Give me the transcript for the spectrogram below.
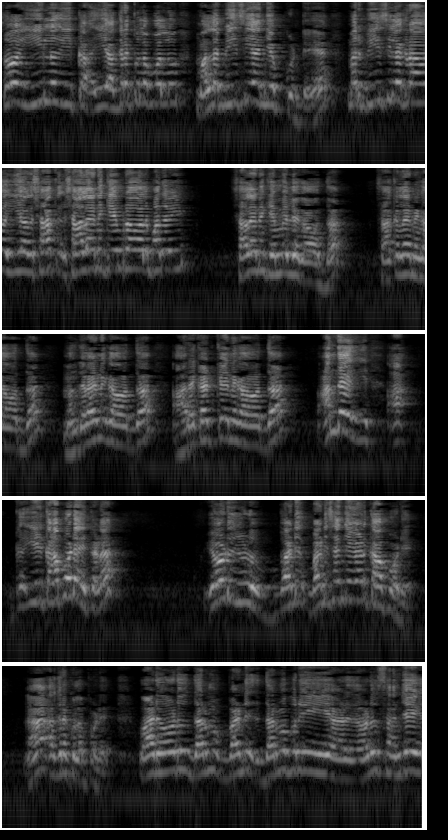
సో వీళ్ళు ఈ ఈ అగ్రకుల వాళ్ళు మళ్ళీ బీసీ అని చెప్పుకుంటే మరి బీసీలకు రావాలి ఇవాళ శాఖ శాలాయనకి ఏం రావాలి పదవి? శాలాయనకి ఎమ్మెల్యే కావద్దా? సకలైన కావద్దా? మంగళైన కావద్దా? ఆరకట్కైన కావద్దా? అందే ఈ- కాపోడే అవుతాడా ఎవడు చూడు బడి బడి సంజయ్ గారు కాపోడే. ఆ, అగ్రకులపోడే వాడు వాడు ధర్మ బండి ధర్మపురి వాడు సంజయ్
